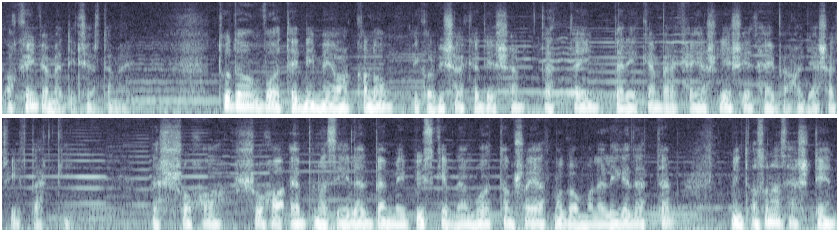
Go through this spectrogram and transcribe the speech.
a könyvemet dicsérte meg. Tudom, volt egy némely alkalom, mikor viselkedésem, tetteim, derék emberek helyeslését, helyben hagyását vívták ki. De soha, soha ebben az életben még büszkébb nem voltam, saját magammal elégedettebb, mint azon az estén,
